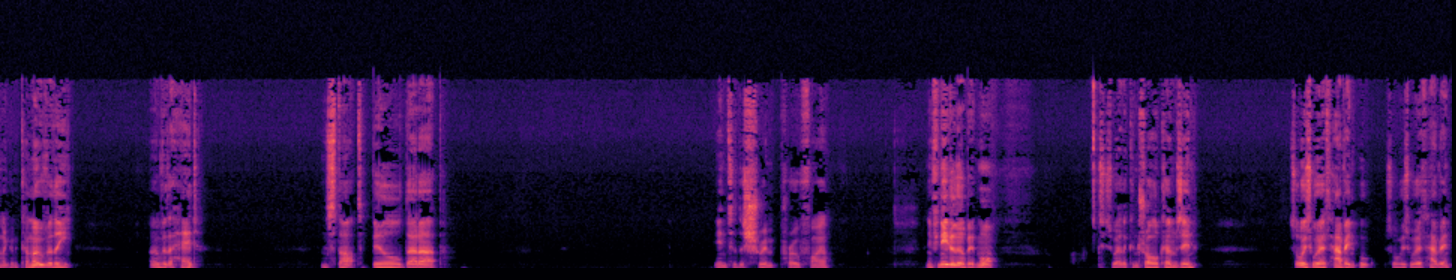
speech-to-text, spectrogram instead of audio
I'm going to come over the over the head and start to build that up into the shrimp profile. If you need a little bit more, this is where the control comes in it's always worth having ooh, it's always worth having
